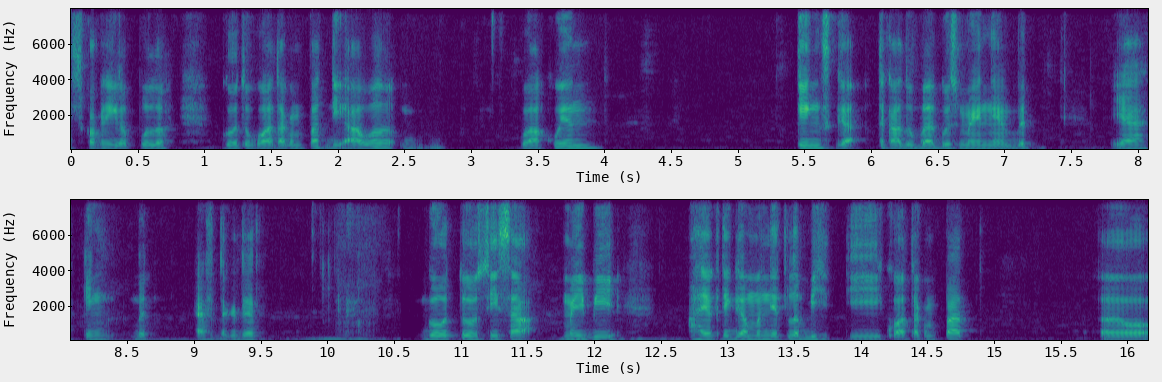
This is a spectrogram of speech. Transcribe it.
skor 30 go to quarter 4 di awal gue akuin Kings gak terlalu bagus mainnya but ya yeah, King but after that go to sisa maybe akhir 3 menit lebih di quarter 4 uh, eh,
